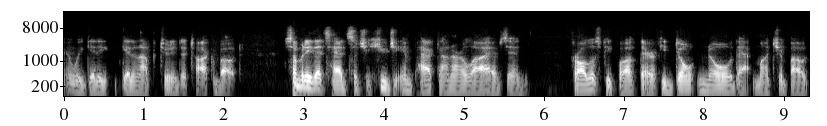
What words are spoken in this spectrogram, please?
and we get a, get an opportunity to talk about somebody that's had such a huge impact on our lives, and for all those people out there, if you don't know that much about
